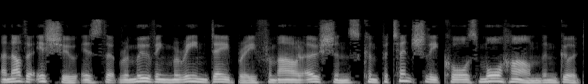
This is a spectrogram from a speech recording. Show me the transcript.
Another issue is that removing marine debris from our oceans can potentially cause more harm than good.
